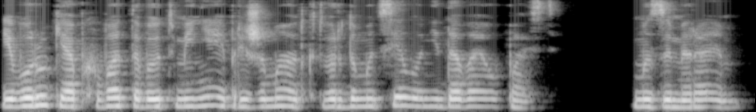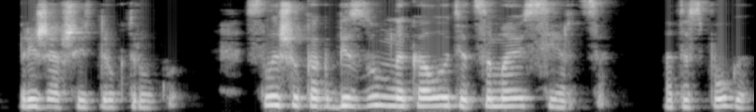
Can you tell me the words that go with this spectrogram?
Его руки обхватывают меня и прижимают к твердому телу, не давая упасть. Мы замираем, прижавшись друг к другу. Слышу, как безумно колотится мое сердце. От испуга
